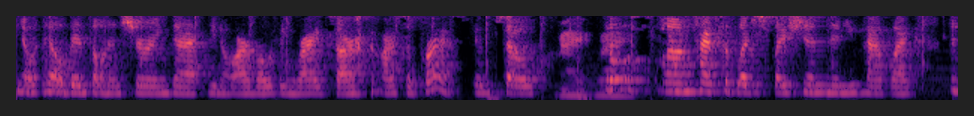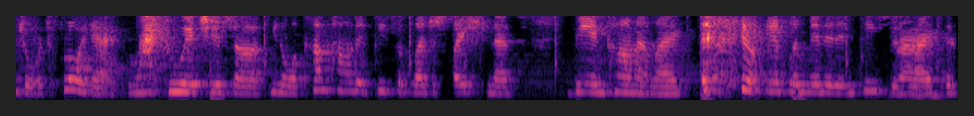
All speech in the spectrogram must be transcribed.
you know, hell bent on ensuring that, you know, our voting rights are are suppressed. And so right, right. those um, types of legislation, then you have like the George Floyd Act, right, which is a, you know, a compounded piece of legislation that's being kind of like, you know, implemented in pieces, right? right? They're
